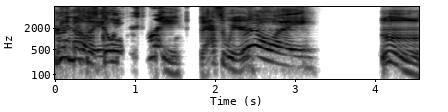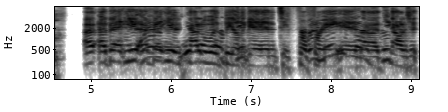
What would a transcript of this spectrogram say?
Me and Knuckles Really? going for free. That's weird. Really? Hmm. I, I bet you. I bet you and maybe Shadow would they're be able to big- get in for well, free maybe and uh, big- challenge it.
